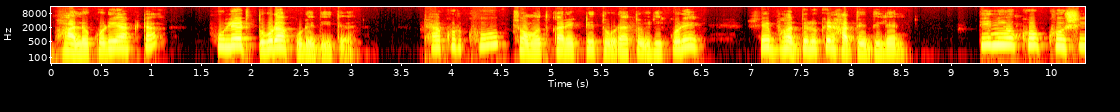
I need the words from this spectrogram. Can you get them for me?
ভালো করে একটা ফুলের তোড়া করে দিতে। ঠাকুর খুব চমৎকার একটি তোড়া তৈরি করে সেই ভদ্রলোকের হাতে দিলেন। তিনিও খুব খুশি।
